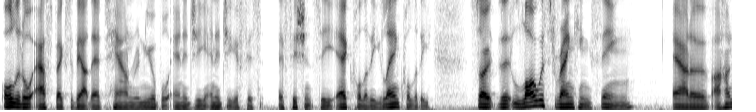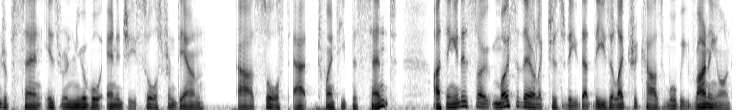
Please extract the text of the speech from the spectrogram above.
all little aspects about their town: renewable energy, energy effic- efficiency, air quality, land quality. So the lowest ranking thing out of 100% is renewable energy sourced from down uh, sourced at 20%. I think it is so. Most of their electricity that these electric cars will be running on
